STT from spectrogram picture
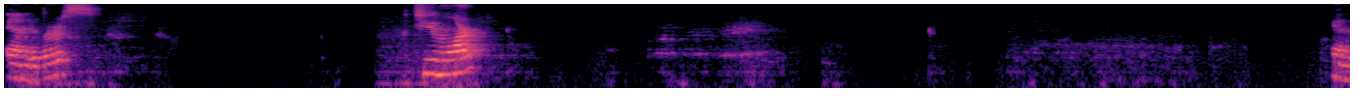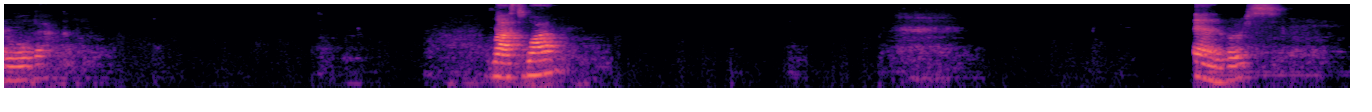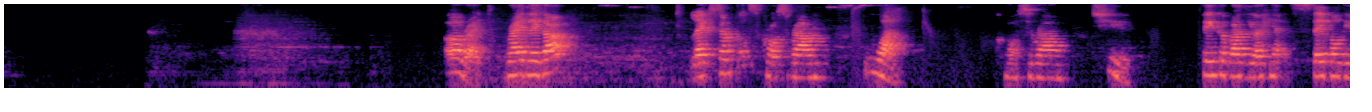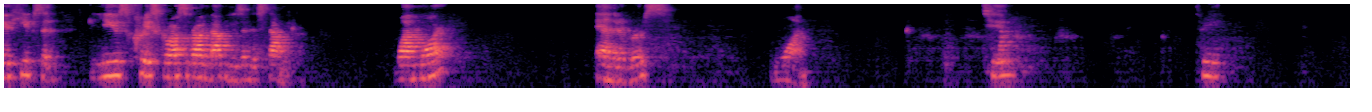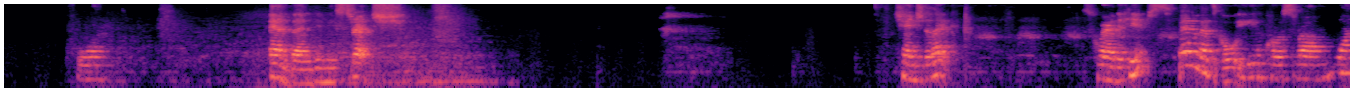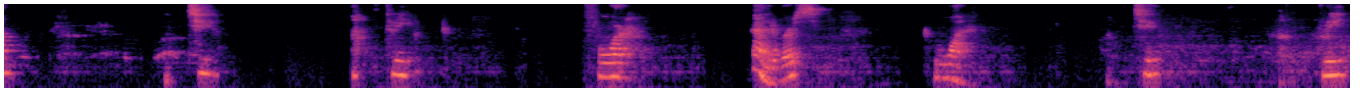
And reverse. Two more. and roll back. Last one. And reverse. All right, right leg up, leg circles, cross round, one cross around two. Think about your hands, stable your hips and Use crisscross roundup using the stomach. One more. And reverse. One, two, three, four, and then the knee stretch. Change the leg. Square the hips and let's go in cross round. One, two, three, four, and reverse. One, two, three,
